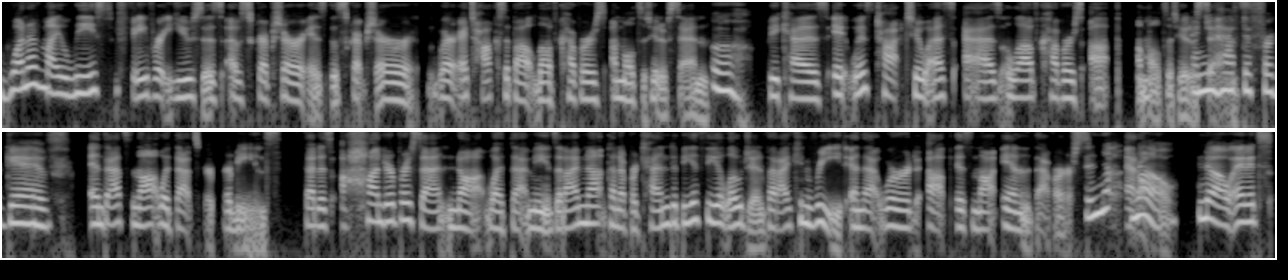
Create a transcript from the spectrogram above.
One of my least favorite uses of scripture is the scripture where it talks about love covers a multitude of sin. Ugh because it was taught to us as love covers up a multitude of and sins. And you have to forgive. And that's not what that scripture means. That is 100% not what that means. And I'm not going to pretend to be a theologian, but I can read, and that word up is not in that verse. No, no, all. no. And it's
